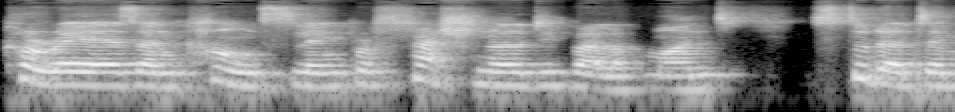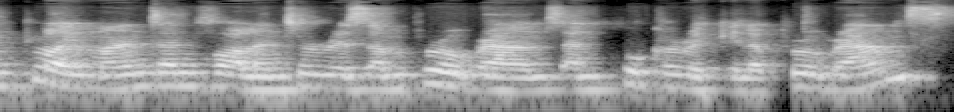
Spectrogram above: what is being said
careers and counseling, professional development, student employment and volunteerism programs and co-curricular programs.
